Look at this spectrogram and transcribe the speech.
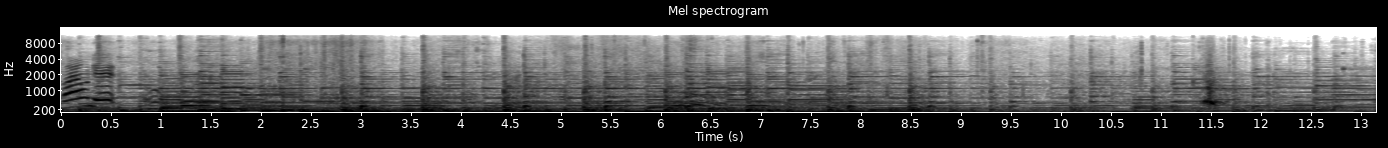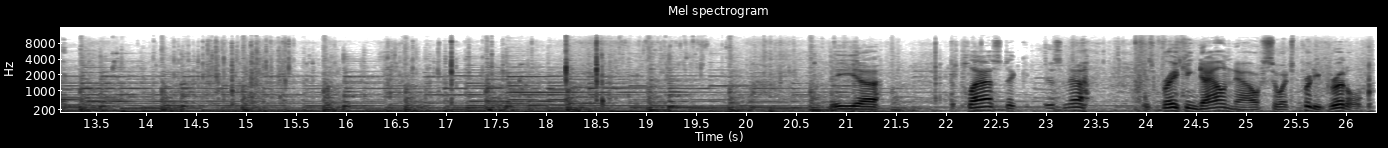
Found it. Plastic is now is breaking down now, so it's pretty brittle.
